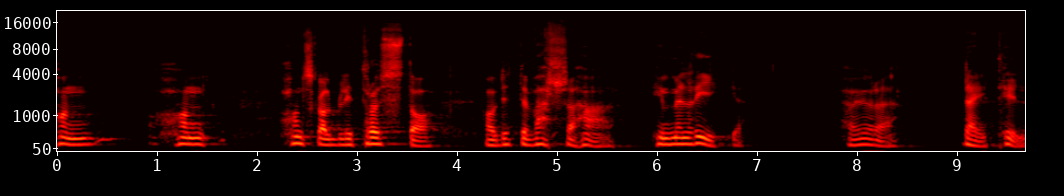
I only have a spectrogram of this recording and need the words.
han, han, han skal bli trøsta av dette verset her. Himmelriket hører deg til,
